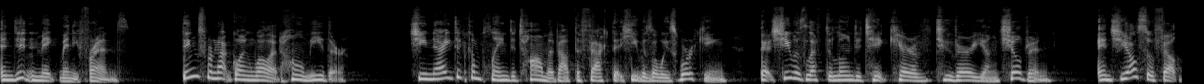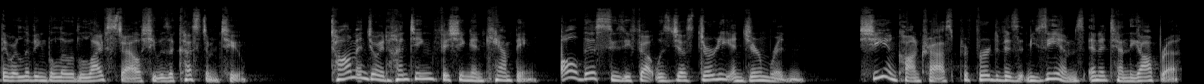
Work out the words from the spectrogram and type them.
and didn't make many friends. Things were not going well at home either. She nagged and complained to Tom about the fact that he was always working, that she was left alone to take care of two very young children, and she also felt they were living below the lifestyle she was accustomed to. Tom enjoyed hunting, fishing, and camping. All this Susie felt was just dirty and germ ridden. She, in contrast, preferred to visit museums and attend the opera,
